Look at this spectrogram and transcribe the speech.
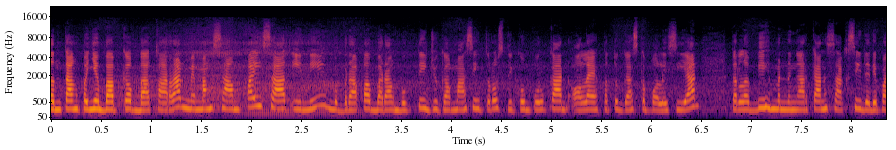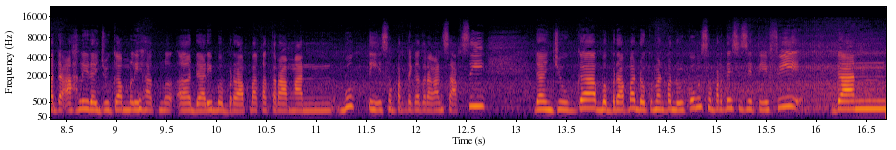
tentang penyebab kebakaran memang sampai saat ini beberapa barang bukti bukti juga masih terus dikumpulkan oleh petugas kepolisian, terlebih mendengarkan saksi daripada ahli dan juga melihat uh, dari beberapa keterangan bukti seperti keterangan saksi dan juga beberapa dokumen pendukung seperti CCTV dan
